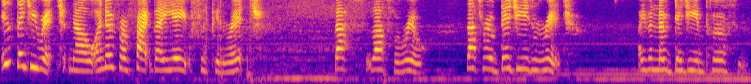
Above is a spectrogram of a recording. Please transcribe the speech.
Is Deji rich? Now I know for a fact that he ain't flipping rich. That's that's for real. That's real. Deji isn't rich. I even know Deji in person.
